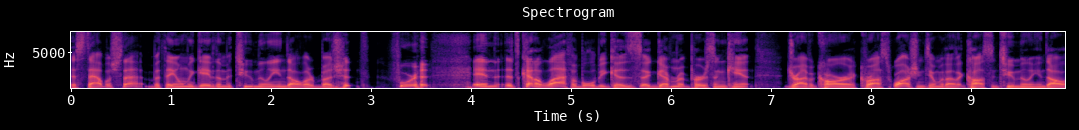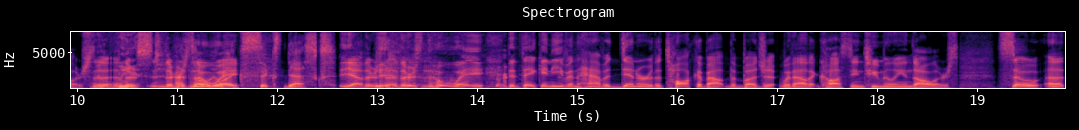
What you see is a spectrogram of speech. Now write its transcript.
establish that, but they only gave them a two million dollar budget for it, and it's kind of laughable because a government person can't drive a car across Washington without it costing two million dollars. At There- least. there's That's no way. like six desks. yeah, there's there's no way that they can even have a dinner to talk about the budget without it costing two million dollars. So uh,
